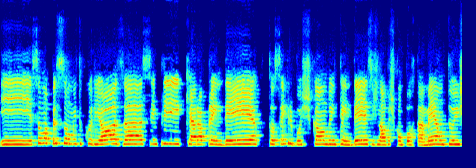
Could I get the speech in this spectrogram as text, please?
E sou uma pessoa muito curiosa, sempre quero aprender, estou sempre buscando entender esses novos comportamentos.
